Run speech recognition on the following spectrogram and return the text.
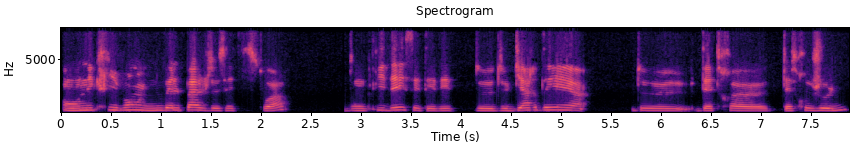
en écrivant une nouvelle page de cette histoire. Donc l'idée, c'était de, de- de garder, euh, d'être jolie,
